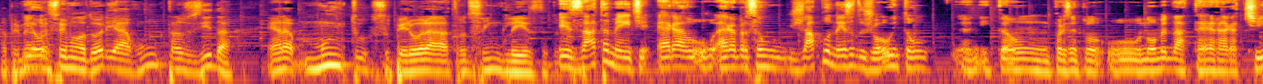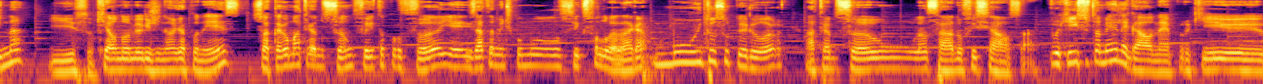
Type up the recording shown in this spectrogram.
A primeira vez foi emulador e a RUM traduzida era muito superior à tradução inglesa. Exatamente, era, era a versão japonesa do jogo, então, então, por exemplo, o nome da terra era Tina, isso, que é o nome original japonês, só que era uma tradução feita por fã e é exatamente como o Six falou, ela era muito superior à tradução lançada oficial, sabe? Porque isso também é legal, né? Porque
